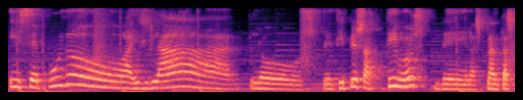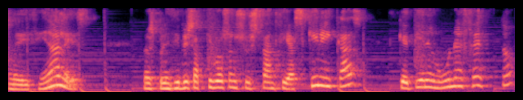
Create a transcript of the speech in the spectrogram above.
y se pudo aislar los principios activos de las plantas medicinales. Los principios activos son sustancias químicas que tienen un efecto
